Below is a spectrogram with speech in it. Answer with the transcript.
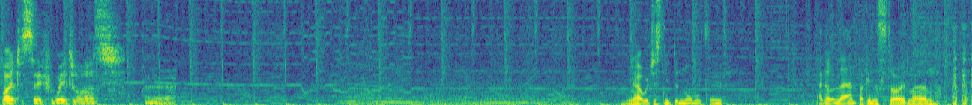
Tried to save way too hard. Uh, Yeah, we just need the normal save. I got a land back in the start, man.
